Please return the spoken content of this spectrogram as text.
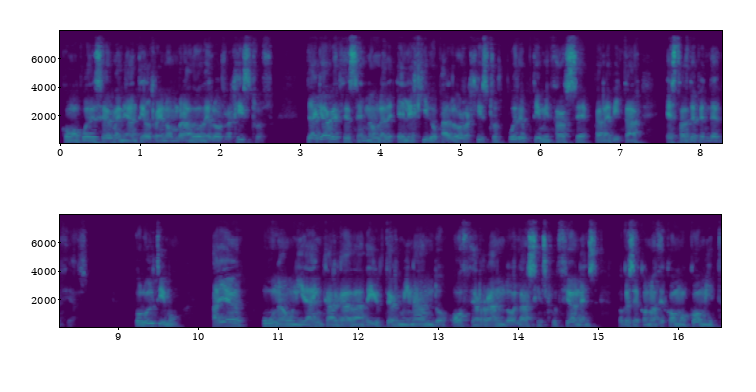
como puede ser mediante el renombrado de los registros, ya que a veces el nombre elegido para los registros puede optimizarse para evitar estas dependencias. Por último, hay una unidad encargada de ir terminando o cerrando las instrucciones, lo que se conoce como commit,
